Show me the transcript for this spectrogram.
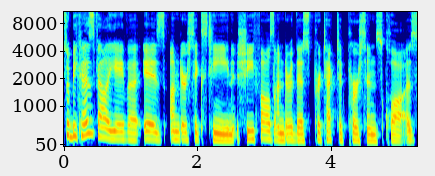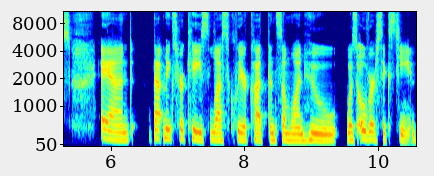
So, because Valieva is under 16, she falls under this protected persons clause. And that makes her case less clear cut than someone who was over 16.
